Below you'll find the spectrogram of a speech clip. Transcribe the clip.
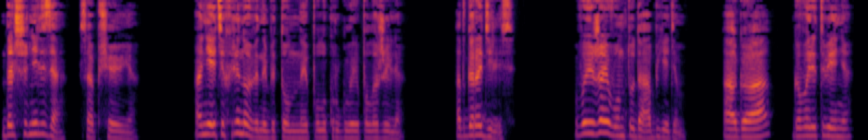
Дальше нельзя, сообщаю я. Они эти хреновины бетонные полукруглые положили. Отгородились. Выезжай вон туда, объедем. Ага, говорит Веня.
